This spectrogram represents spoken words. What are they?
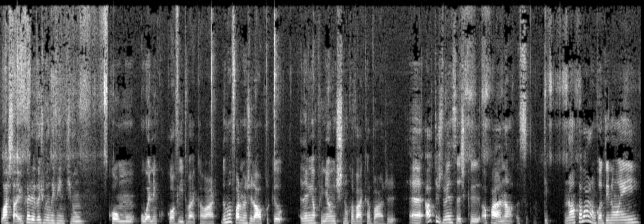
Lá está, eu encaro 2021 como o ano em que o Covid vai acabar. De uma forma geral, porque, eu, na minha opinião, isto nunca vai acabar. Uh, há outras doenças que, opa, não, tipo, não acabaram, continuam aí.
